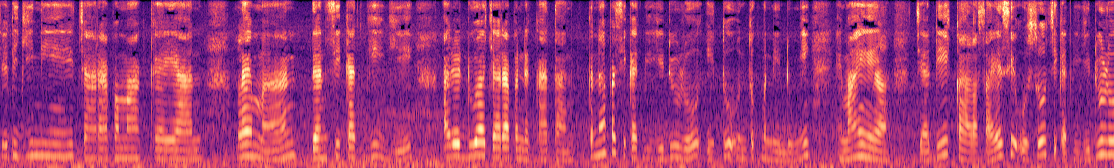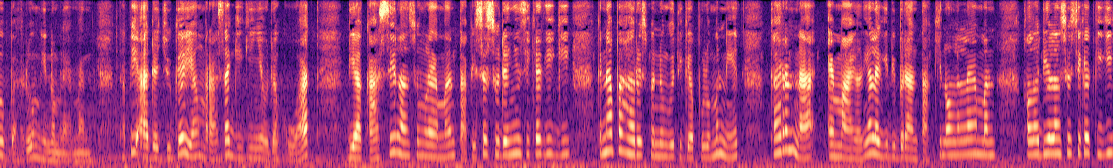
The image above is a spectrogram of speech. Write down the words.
Jadi gini cara pemakaian lemon dan sikat gigi ada dua cara pendekatan. Kenapa sikat gigi dulu? Itu untuk melindungi email. Jadi kalau saya sih usul sikat gigi dulu baru minum lemon. Tapi ada juga yang merasa giginya udah kuat, dia kasih langsung lemon tapi sesudahnya sikat gigi. Kenapa harus menunggu 30 menit? Karena emailnya lagi diberantakin oleh lemon. Kalau dia langsung sikat gigi,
